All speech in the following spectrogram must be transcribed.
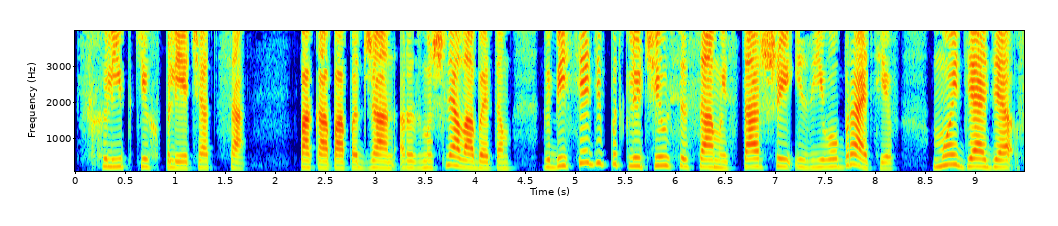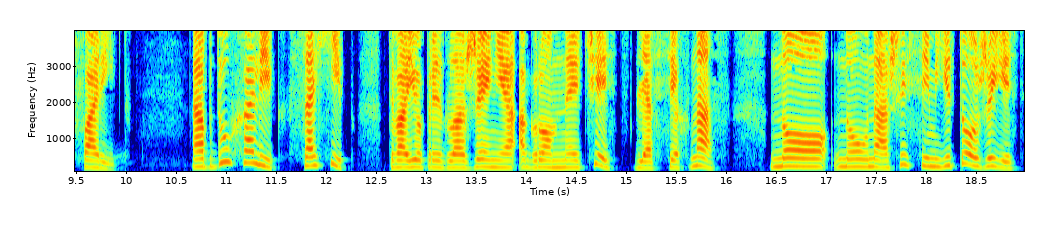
с хлипких плеч отца. Пока папа Джан размышлял об этом, к беседе подключился самый старший из его братьев, мой дядя Фарид. «Абдул-Халик, Сахиб, твое предложение — огромная честь для всех нас, но, но у нашей семьи тоже есть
